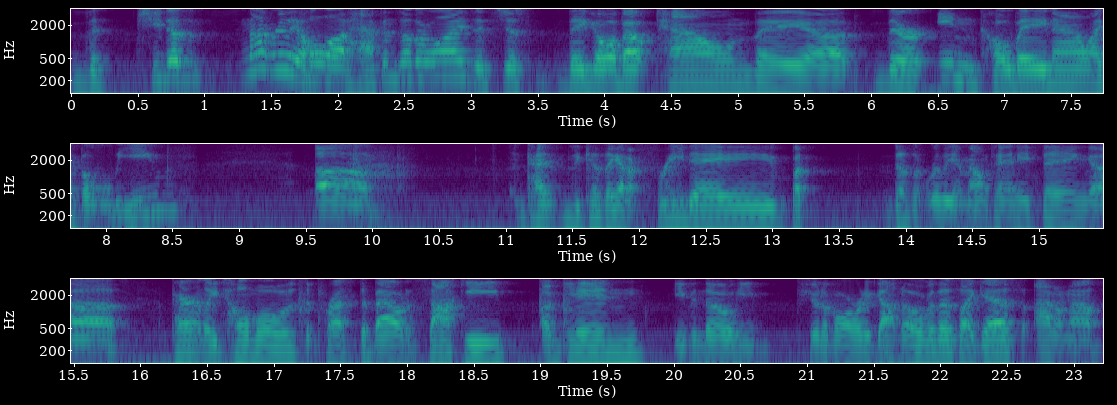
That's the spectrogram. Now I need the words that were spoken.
the she doesn't. Not really a whole lot happens otherwise. It's just they go about town. They uh, they're in Kobe now, I believe. Kind of, because they got a free day, but doesn't really amount to anything. Apparently, Tomo's depressed about Asaki again, even though he should have already gotten over this, I guess. I don't know.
